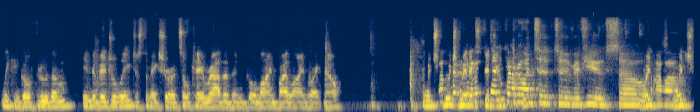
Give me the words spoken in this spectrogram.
we can go through them individually, just to make sure it's okay, rather than go line by line right now. Which, which Okay, minutes did sent you? For everyone to, to review, so. Which, um, which,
